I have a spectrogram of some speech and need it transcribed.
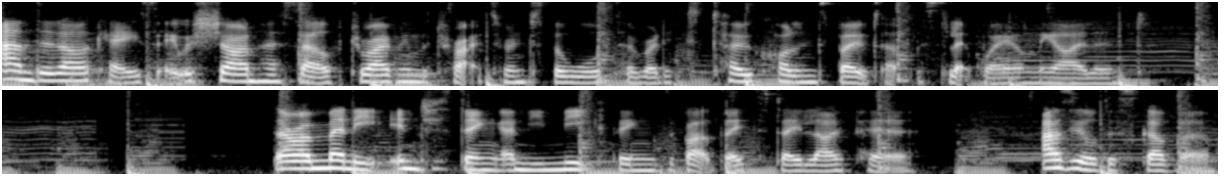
And in our case, it was Sian herself driving the tractor into the water ready to tow Colin's boat up the slipway on the island. There are many interesting and unique things about day to day life here, as you'll discover.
